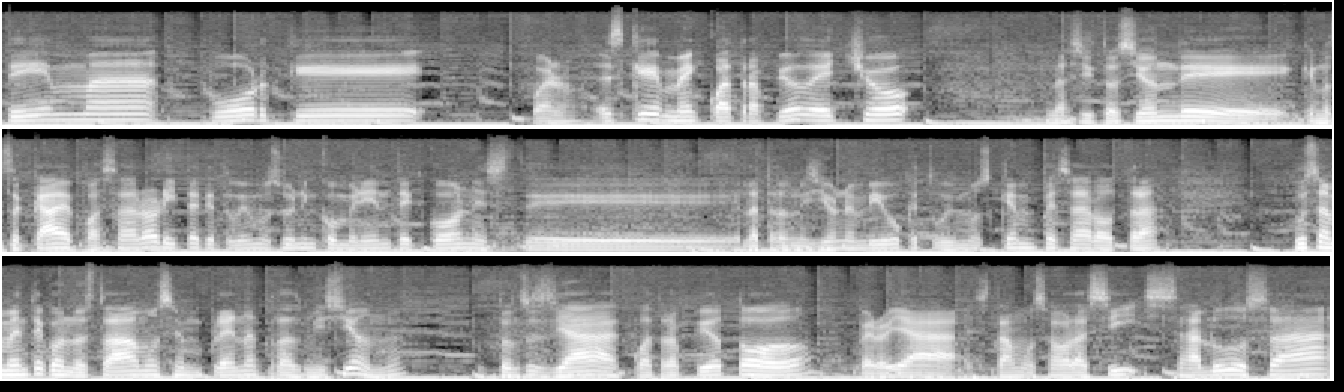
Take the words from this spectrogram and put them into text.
tema porque, bueno, es que me cuatrapeó de hecho la situación de que nos acaba de pasar ahorita que tuvimos un inconveniente con este la transmisión en vivo que tuvimos que empezar otra justamente cuando estábamos en plena transmisión, ¿no? Entonces ya cuatrapeó todo, pero ya estamos ahora sí. Saludos a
